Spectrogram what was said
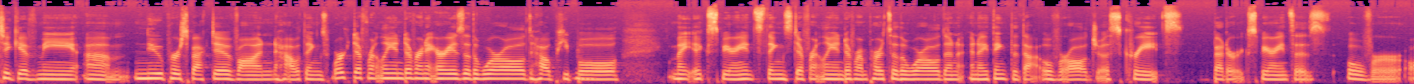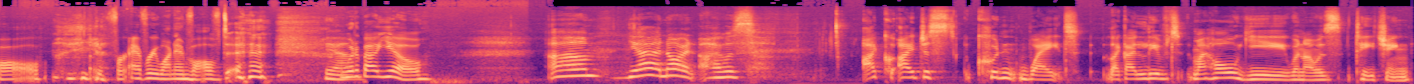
to give me um, new perspective on how things work differently in different areas of the world, how people mm. might experience things differently in different parts of the world, and and I think that that overall just creates better experiences overall yeah. for everyone involved. yeah. What about you? Um. Yeah. No. I was. I, I just couldn't wait like I lived my whole year when I was teaching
